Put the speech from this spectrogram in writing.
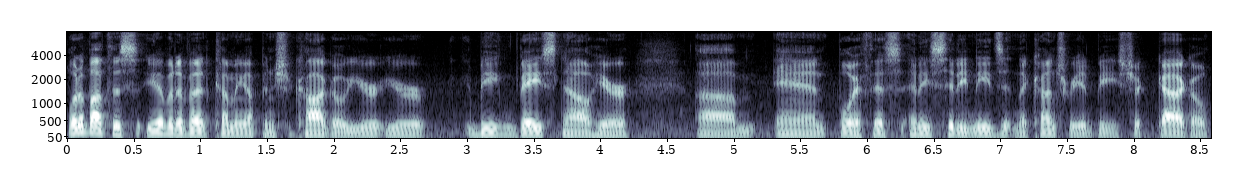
What about this? You have an event coming up in Chicago. You're you're being based now here, um, and boy, if this any city needs it in the country, it'd be Chicago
